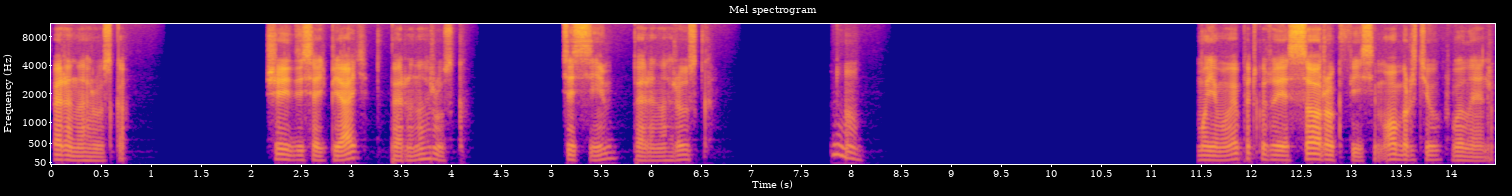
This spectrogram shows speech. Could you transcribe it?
перенагрузка. 65 перенагрузка. 57 перенагрузка. Ну. В моєму випадку то є 48 обертів в хвилину.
